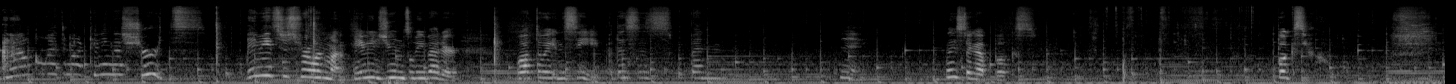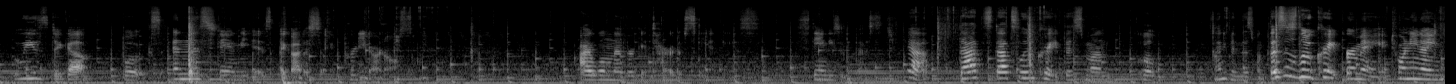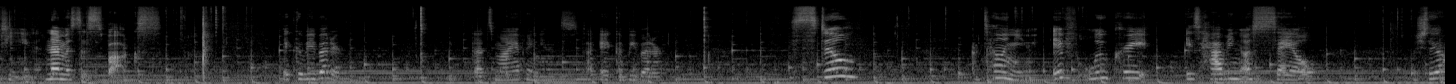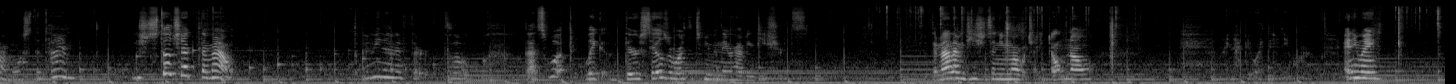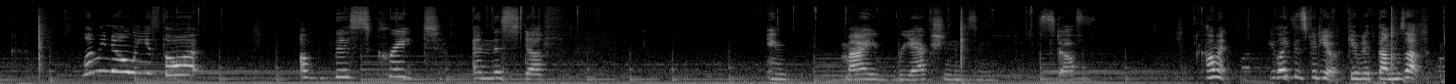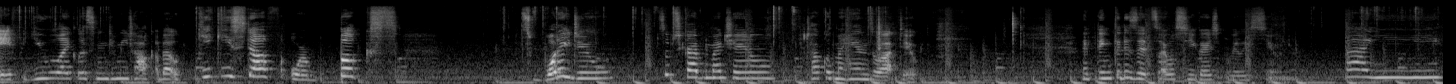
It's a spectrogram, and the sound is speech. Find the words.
And I don't know why they're not giving us shirts. Maybe it's just for one month. Maybe June's will be better. We'll have to wait and see. But this has been, eh. At least I got books. Books are cool. At least I got books. And this standee is, I gotta say, pretty darn awesome. I will never get tired of standees. Standees are the best. Yeah, that's that's Loot Crate this month. Well, not even this month. This is Loot Crate for May 2019. Nemesis box. It could be better. That's my opinions. It could be better. Still, I'm telling you, if Loot Crate is having a sale, which they are most of the time, you should still check them out. Maybe not if they're so. That's what like their sales were worth it to me when they were having t-shirts. They're not having t-shirts anymore, which I don't know. It might not be worth it anymore. Anyway, let me know what you thought of this crate and this stuff in my reactions and stuff. Comment. If you like this video, give it a thumbs up. If you like listening to me talk about geeky stuff or books, it's what I do. Subscribe to my channel. I talk with my hands a lot too. I think that is it, so I will see you guys really soon. Bye!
